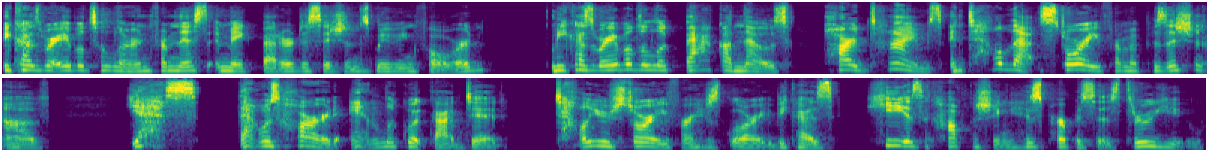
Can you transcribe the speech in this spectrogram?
because we're able to learn from this and make better decisions moving forward, because we're able to look back on those hard times and tell that story from a position of, yes, that was hard. And look what God did. Tell your story for his glory because he is accomplishing his purposes through you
